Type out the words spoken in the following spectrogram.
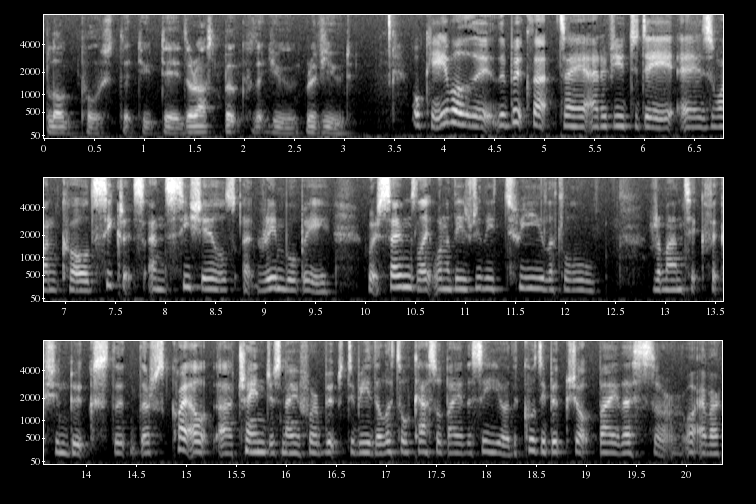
blog post that you did, the last book that you reviewed. Okay, well, the, the book that uh, I reviewed today is one called Secrets and Seashells at Rainbow Bay, which sounds like one of these really twee little romantic fiction books. There's quite a, a, trend just now for books to be the little castle by the sea or the cosy bookshop by this or whatever.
